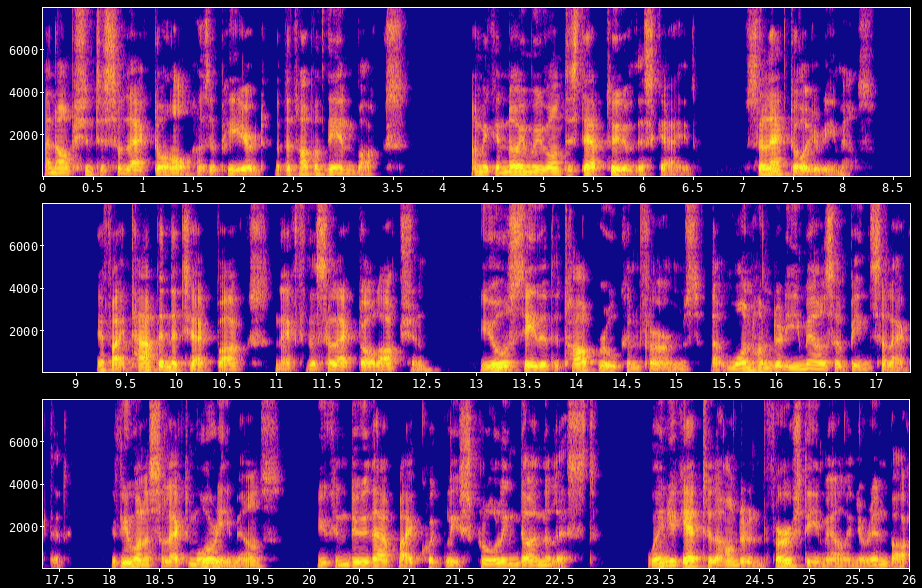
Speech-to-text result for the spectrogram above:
an option to select all has appeared at the top of the inbox. And we can now move on to step 2 of this guide. Select all your emails. If I tap in the checkbox next to the select all option, you'll see that the top row confirms that 100 emails have been selected. If you want to select more emails, you can do that by quickly scrolling down the list. When you get to the 101st email in your inbox,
